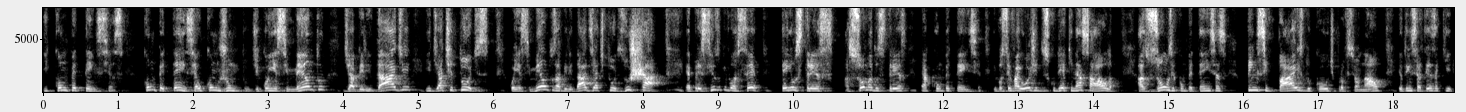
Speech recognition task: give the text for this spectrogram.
e competências Competência é o conjunto de conhecimento, de habilidade e de atitudes. Conhecimentos, habilidades e atitudes. O chá. É preciso que você tenha os três. A soma dos três é a competência. E você vai hoje descobrir aqui nessa aula as 11 competências principais do coach profissional. Eu tenho certeza que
